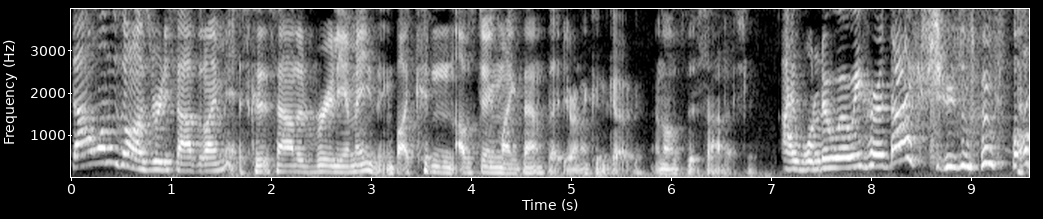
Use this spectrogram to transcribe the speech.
that one was one I was really sad that I missed because it sounded really amazing, but I couldn't. I was doing my exams that year and I couldn't go, and I was a bit sad actually. I wonder where we heard that excuse before. um,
